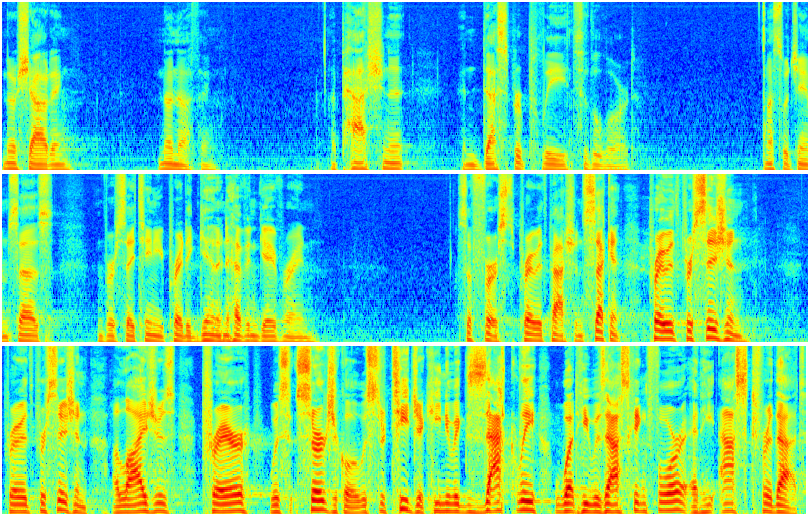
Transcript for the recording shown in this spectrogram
No shouting, no nothing. A passionate and desperate plea to the Lord. That's what James says. In verse 18, he prayed again, and heaven gave rain. So, first, pray with passion. Second, pray with precision. Pray with precision. Elijah's prayer was surgical, it was strategic. He knew exactly what he was asking for, and he asked for that.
